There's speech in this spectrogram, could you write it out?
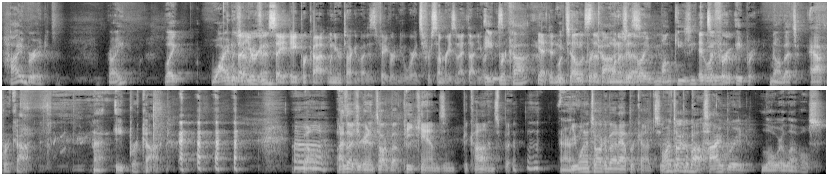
hybrid, right? Like, why does I thought you were going to say apricot when you were talking about his favorite new words. For some reason, I thought you were gonna say- apricot? Yeah, didn't you What's tell us that apricot? one of Is that his- like monkeys eat It's a fruit. Apri- no, that's apricot, not apricot. well, I thought you were going to talk about pecans and pecans, but if you want to talk about apricots, I want to talk about hybrid lower levels.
